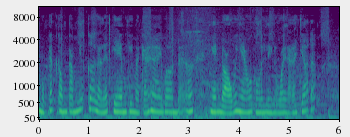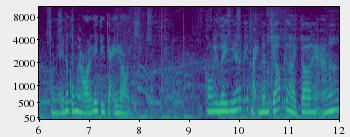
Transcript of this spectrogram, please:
một cách công tâm nhất là late game khi mà cả hai bên đã ngang độ với nhau còn Lily nào quay lại đã chết á. Mình nghĩ nó cũng hồi cái chiêu chạy rồi. Con Lily á các bạn nên chớp cái thời cơ hạ nó.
